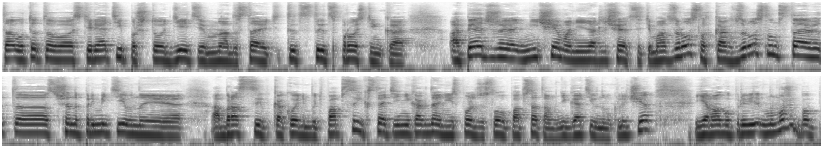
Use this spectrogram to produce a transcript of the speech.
то- вот этого стереотипа, что детям надо ставить тыц-тыц простенько, опять же, ничем они не отличаются этим от взрослых, как взрослым ставят э, совершенно примитивные образцы какой-нибудь попсы. Кстати, никогда не использую слово попса там в негативном ключе. Я могу привести... Мы можем поп-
